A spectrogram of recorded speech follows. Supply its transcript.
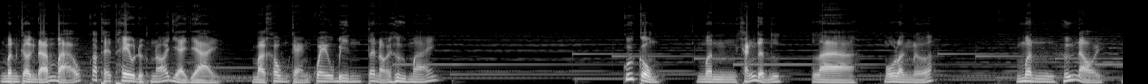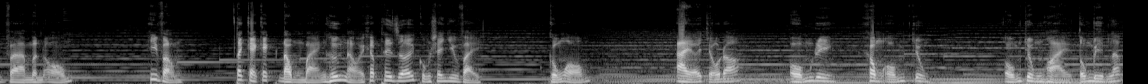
mình cần đảm bảo có thể theo được nó dài dài mà không cạn queo pin tới nỗi hư máy cuối cùng, mình khẳng định là một lần nữa, mình hướng nội và mình ổn. Hy vọng tất cả các đồng bạn hướng nội khắp thế giới cũng sẽ như vậy, cũng ổn. Ai ở chỗ đó? Ổn riêng không ổn chung ổn chung hoài tốn pin lắm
